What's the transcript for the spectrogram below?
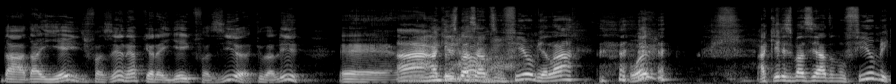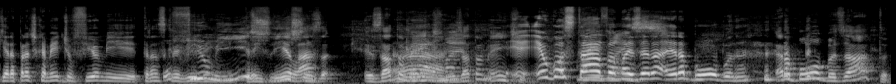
da, da EA de fazer, né? Porque era a EA que fazia aquilo ali. É, Ah, aqueles baseados no filme lá? Oi? Aqueles baseados no filme, que era praticamente o filme O transcrevido filme, em isso, 3D isso. lá. exa- exatamente, Ah, exatamente. É, Eu gostava, Mas- mas, mas- era, era bobo, né? Era bobo, exato.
